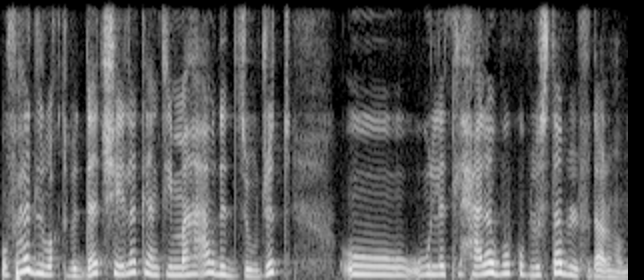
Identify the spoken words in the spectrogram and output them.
وفي هذا الوقت بالذات شيلا كانت يماها عاودت تزوجت ولات الحاله beaucoup plus stable في دارهم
